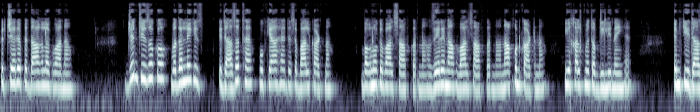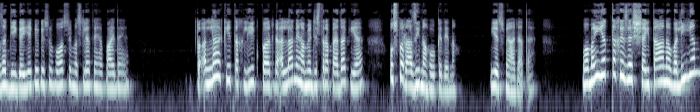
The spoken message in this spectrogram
پھر چہرے پہ داغ لگوانا۔ جن چیزوں کو بدلنے کی اجازت ہے، وہ کیا ہے؟ جیسے بال کاٹنا، بغلوں کے بال صاف کرنا، زیر ناف بال صاف کرنا، ناخن کاٹنا۔ یہ خلق میں تبدیلی نہیں ہے۔ ان کی اجازت دی گئی ہے کیونکہ اس میں بہت سی مسلطیں ہیں، فائدے ہیں۔ تو اللہ کی تخلیق پر، اللہ نے ہمیں جس طرح پیدا کیا ہے، اس پر راضی نہ ہو کے دینا۔ یہ اس میں آ جاتا ہے۔ وہ میت تخذ شیتان ولیم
